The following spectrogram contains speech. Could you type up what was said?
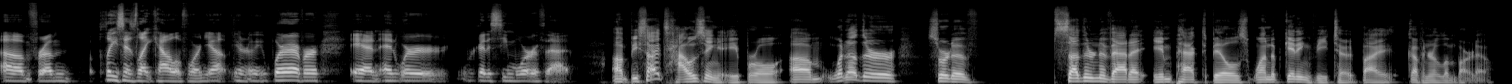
um, from places like California, you know, wherever, and and we're we're going to see more of that. Um, besides housing, April, um, what other sort of Southern Nevada impact bills wound up getting vetoed by Governor Lombardo?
